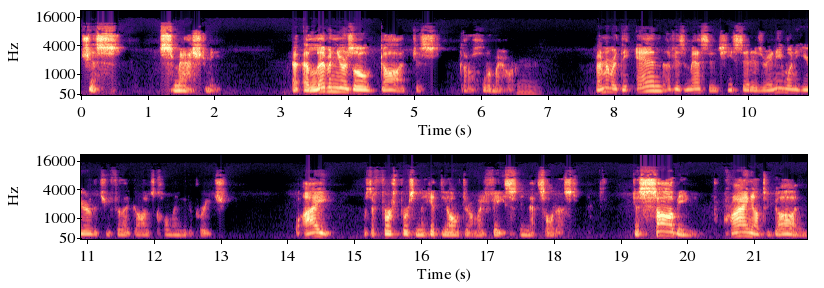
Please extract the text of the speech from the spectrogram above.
just smashed me. At 11 years old, God just got a hold of my heart. Mm. I remember at the end of his message, he said, Is there anyone here that you feel like God's calling you to preach? Well, I was the first person to hit the altar on my face in that sawdust, just sobbing, crying out to God.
